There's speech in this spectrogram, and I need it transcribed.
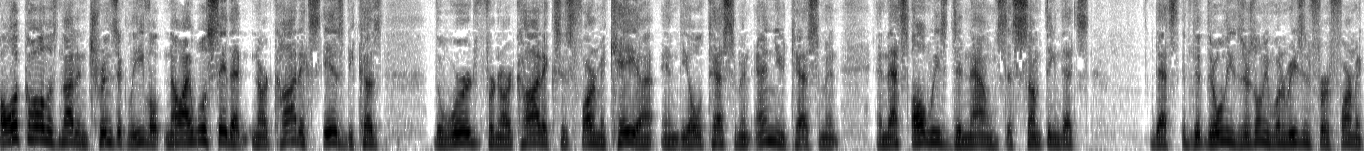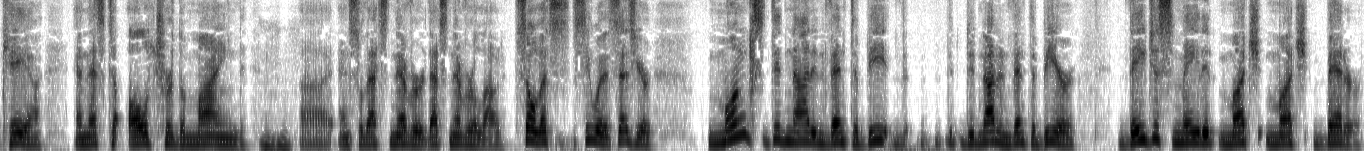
alcohol is not intrinsically evil. Now, I will say that narcotics is because the word for narcotics is pharmakeia in the Old Testament and New Testament, and that's always denounced as something that's that's there only there's only one reason for pharmakeia, and that's to alter the mind, uh, and so that's never that's never allowed. So let's see what it says here. Monks did not invent the be- did not invent the beer; they just made it much much better.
